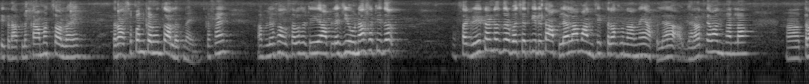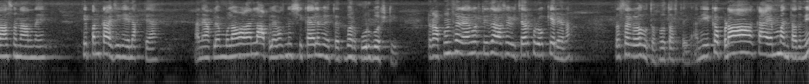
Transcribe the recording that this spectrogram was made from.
तिकडं आपलं कामच चालू आहे. तर असं पण करून चालत नाही. कसं आहे आपल्या संसारासाठी आपल्या जीवनासाठी जर सगळीकडनं जर बचत केली तर आपल्याला मानसिक त्रास होणार नाही. आपल्या घरातल्या माणसांना त्रास होणार नाही. ते पण काळजी घ्यायला लागत्या. आणि आपल्या मुलाबाळांना आपल्यापासून शिकायला मिळतात भरपूर गोष्टी. तर आपण सगळ्या गोष्टी जर अशा विचारपूर्वक केल्या ना तर सगळं होतं होत असते आणि हे कपडा कायम म्हणता तुम्ही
